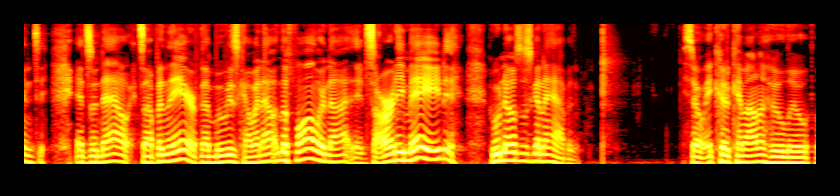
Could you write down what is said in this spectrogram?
And and so now it's up in the air if that movie's coming out in the fall or not. It's already made. Who knows what's going to happen? So it could come out on Hulu.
